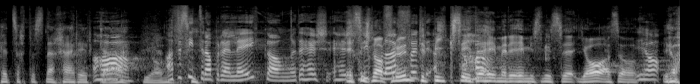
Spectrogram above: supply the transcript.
hat sich das nachher ergeben. Ah, ja. ah da seid ihr aber allein gegangen? Da hast, hast es war noch ein Freund dabei, gewesen, da haben wir, haben müssen, ja, also... Ja, ja.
